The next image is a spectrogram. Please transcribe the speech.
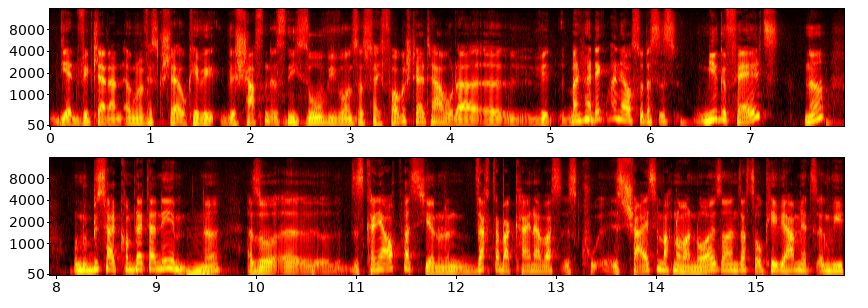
die Entwickler dann irgendwann festgestellt, okay, wir, wir schaffen es nicht so, wie wir uns das vielleicht vorgestellt haben. Oder äh, wir, manchmal denkt man ja auch so, das ist, mir gefällt's, ne? Und du bist halt komplett daneben, ne? Also, äh, das kann ja auch passieren. Und dann sagt aber keiner, was ist, ist scheiße, mach nochmal neu, sondern sagst du, okay, wir haben jetzt irgendwie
